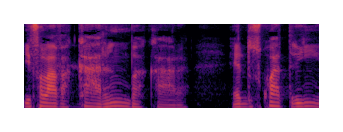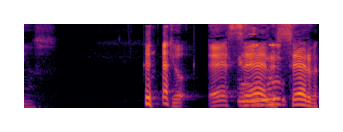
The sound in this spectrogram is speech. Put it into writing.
e falava: caramba, cara, é dos quadrinhos. Eu, é sério, é sério.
